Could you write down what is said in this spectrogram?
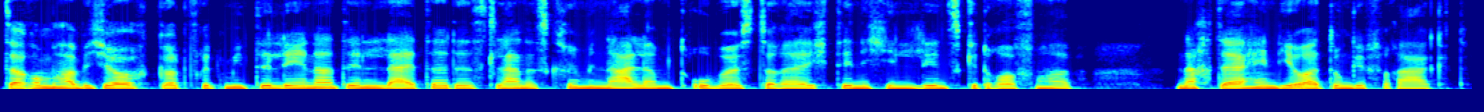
Darum habe ich auch Gottfried Mitterlehner, den Leiter des Landeskriminalamt Oberösterreich, den ich in Linz getroffen habe, nach der Handyortung gefragt.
